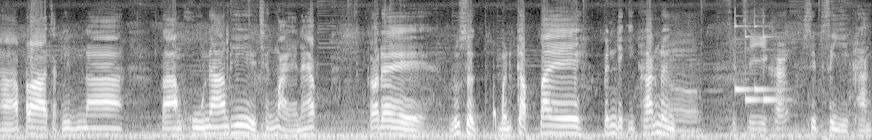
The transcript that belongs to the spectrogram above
หาปลาจากริมนา ตามคูน้ำที่เชียงใหม่นะครับ ก็ได้รู้สึกเหมือนกลับไปเป็นเด็กอีกครั้งหนึ่ง สิบสี่ครั้ง 14อีกครั้ง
